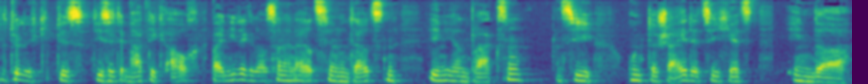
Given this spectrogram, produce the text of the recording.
Natürlich gibt es diese Thematik auch bei niedergelassenen Ärztinnen und Ärzten in ihren Praxen. Sie unterscheidet sich jetzt in der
